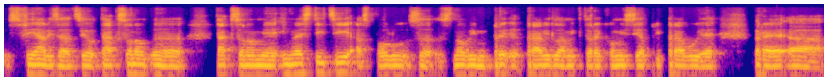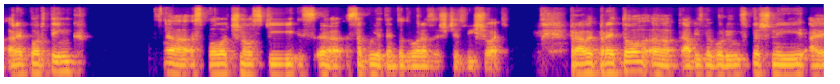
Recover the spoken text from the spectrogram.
s finalizáciou taxonom, e, taxonomie investícií a spolu s, s novými pravidlami, ktoré komisia pripravuje pre uh, reporting uh, spoločnosti, sa bude tento dôraz ešte zvyšovať. Práve preto, eh, aby sme boli úspešní aj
